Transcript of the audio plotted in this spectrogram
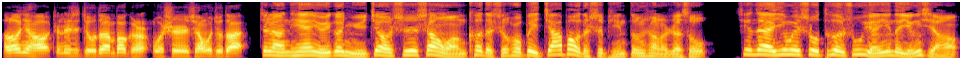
Hello，你好，这里是九段爆梗，我是玄武九段。这两天有一个女教师上网课的时候被家暴的视频登上了热搜。现在因为受特殊原因的影响，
